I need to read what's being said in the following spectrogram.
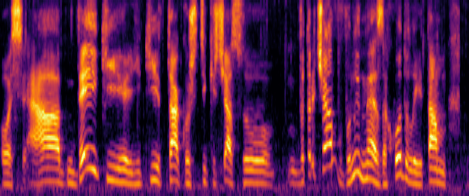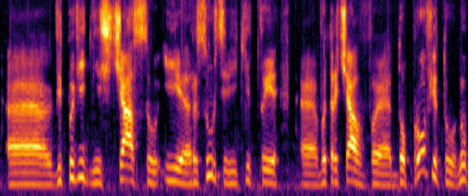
Ось а деякі, які також тільки часу витрачав, вони не заходили, і там е, відповідність часу і ресурсів, які ти е, витрачав е, до профіту, ну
